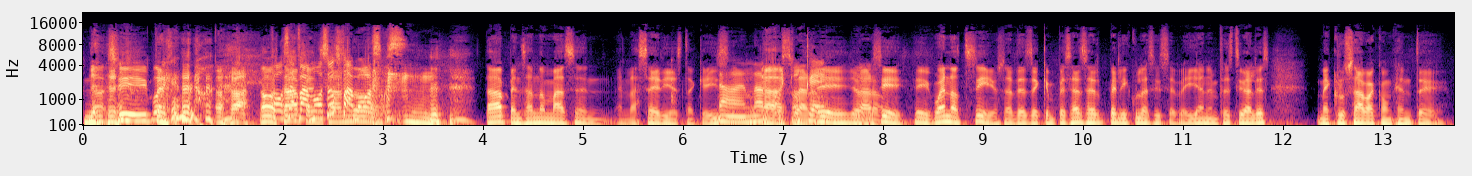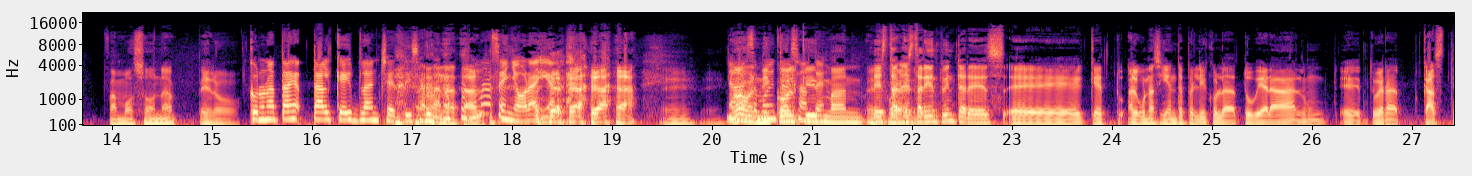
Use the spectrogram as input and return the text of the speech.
no, sí, Por ejemplo. No, o sea, estaba famosos, pensando- famosos. Estaba pensando más en, en la serie esta que hice. Ah, Ah, claro. ok. Sí, yo- Claro. sí, sí, bueno, sí, o sea, desde que empecé a hacer películas y se veían en festivales, me cruzaba con gente famosona, pero... Con una ta- tal Kate Blanchett, dice Amanda. Una señora ahí. eh, eh. Ah, no, Nicole. Kidman eh, Está- fue- ¿Estaría en tu interés eh, que tu- alguna siguiente película tuviera algún eh, tuviera cast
